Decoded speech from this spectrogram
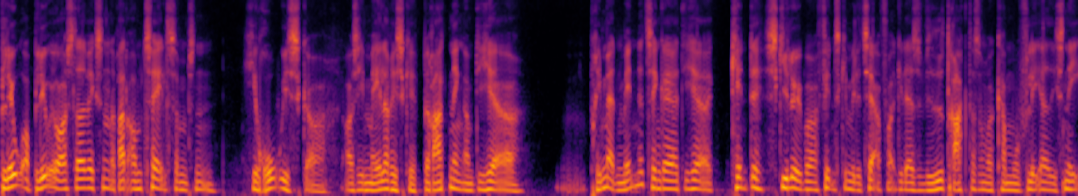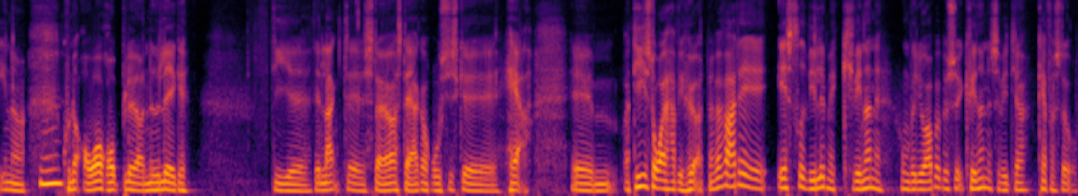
blev og blev jo også stadigvæk sådan ret omtalt som sådan heroisk og også i maleriske beretninger om de her, primært mændene, tænker jeg, de her kendte skiløbere, finske militærfolk i deres hvide dragter, som var kamufleret i sneen og mm. kunne overrumple og nedlægge de, øh, den langt øh, større og stærkere russiske hær. Øhm, og de historier har vi hørt. Men hvad var det, Estrid ville med kvinderne? Hun ville jo op og besøge kvinderne, så vidt jeg kan forstå.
